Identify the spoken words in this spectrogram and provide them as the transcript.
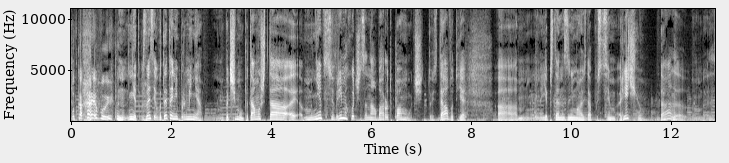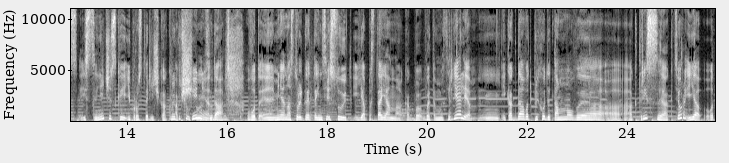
вот какая вы. Нет, вы знаете, вот это не про меня. Почему? Потому что э, мне все время хочется наоборот помочь. То есть, да, вот я, я постоянно занимаюсь, допустим, речью, да, э, и сценической, и просто речь как Ну, общение, да. да. Вот, э, меня настолько это интересует, и я постоянно как бы в этом материале. И когда вот приходят там новые а, актрисы, актеры, и я вот,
